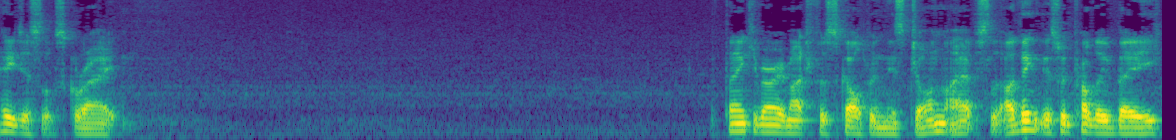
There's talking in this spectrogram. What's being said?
he just looks great. Thank you very much for sculpting this, John. I absolutely, I think this would probably be.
